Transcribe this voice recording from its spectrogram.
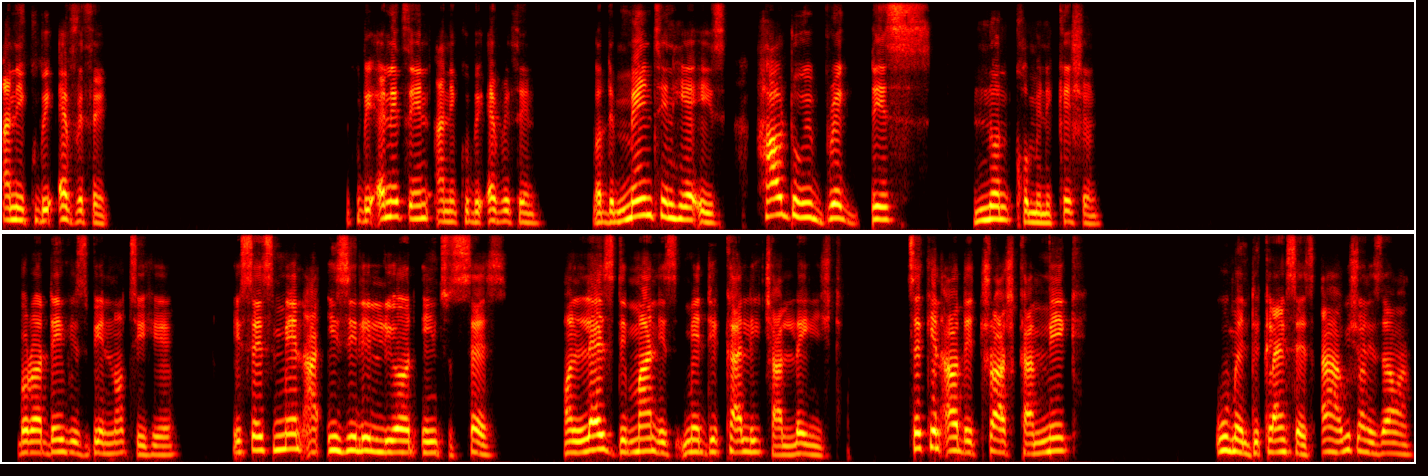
and it could be everything. It could be anything and it could be everything. But the main thing here is how do we break this non-communication? Brother Dave's being naughty here. He says men are easily lured into sex unless the man is medically challenged. Taking out the trash can make women decline sex. Ah, which one is that one?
